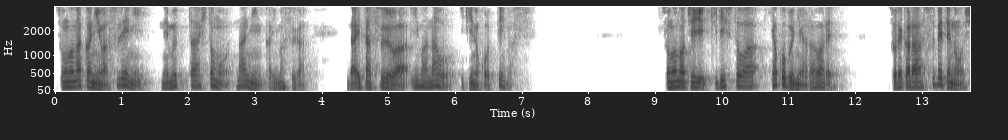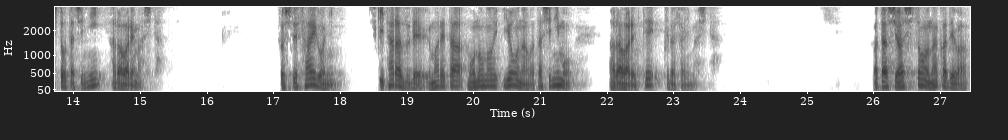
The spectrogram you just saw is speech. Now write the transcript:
その中にはすでに眠った人も何人かいますが、大多数は今なお生き残っています。その後、キリストはヤコブに現れ、それからすべての人たちに現れました。そして最後に、月足らずで生まれたもののような私にも現れてくださいました。私は使徒の中では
